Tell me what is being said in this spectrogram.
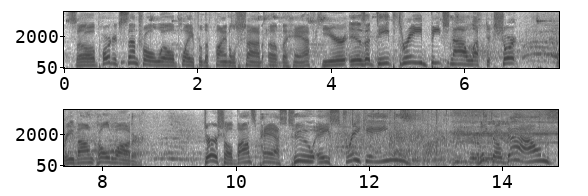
So Portage Central will play for the final shot of the half. Here is a deep three. Beachnau left it short. Rebound Coldwater. Dirschell bounce pass to a streaking Nico Downs.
